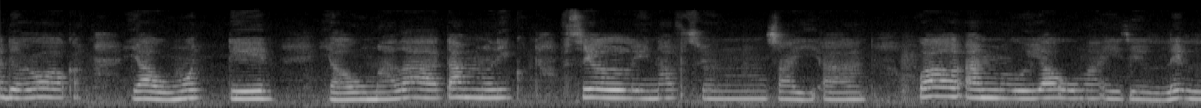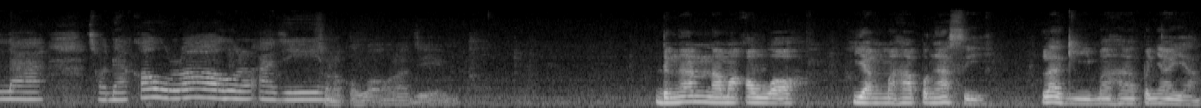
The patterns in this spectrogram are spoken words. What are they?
adraka yaumuddin yauma la tamliku nafsin li nafsin sayi'an wal amru yauma idzin lillah sadaqallahul azim azim. Dengan nama Allah yang Maha Pengasih lagi Maha Penyayang.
